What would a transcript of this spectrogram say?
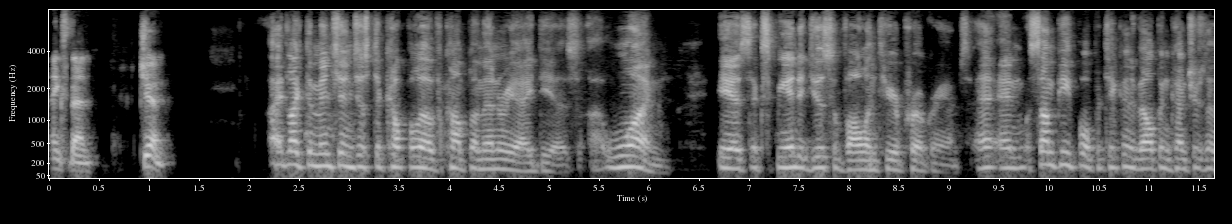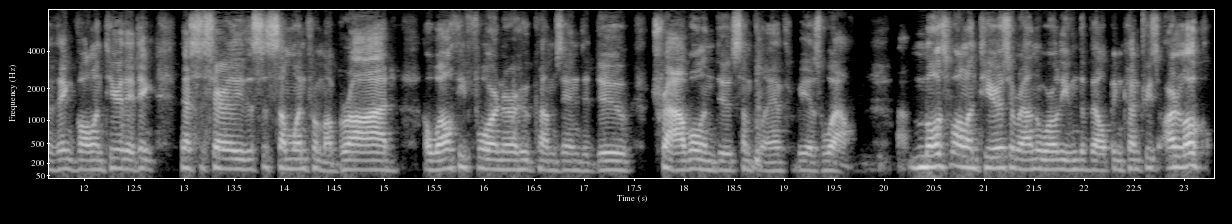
Thanks, Ben. Jim. I'd like to mention just a couple of complementary ideas. Uh, one is expanded use of volunteer programs. And, and, some people, particularly in developing countries, when they think volunteer, they think necessarily this is someone from abroad, a wealthy foreigner who comes in to do travel and do some philanthropy as well. Uh, most volunteers around the world, even developing countries, are local.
